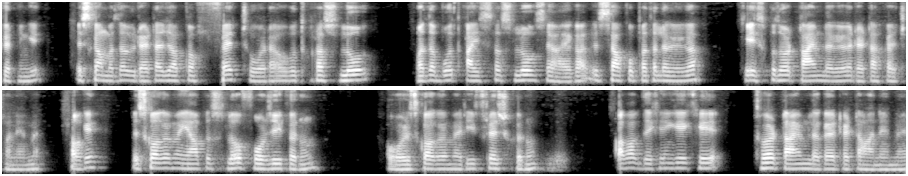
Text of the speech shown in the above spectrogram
करेंगे, इसका मतलब डाटा जो आपका फैच हो रहा है, वो थोड़ा स्लो मतलब बहुत आहिस्ता स्लो से आएगा। इससे आपको पता लगेगा कि इसको थोड़ा टाइम लगेगा डाटा फैच होने में। ओके इसको अगर मैं यहाँ पर स्लो फोर करूँ और इसको अगर मैं रिफ्रेश करूँ, अब आप देखेंगे कि थोड़ा टाइम लगा है डाटा आने में।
